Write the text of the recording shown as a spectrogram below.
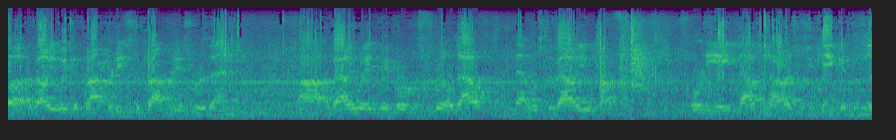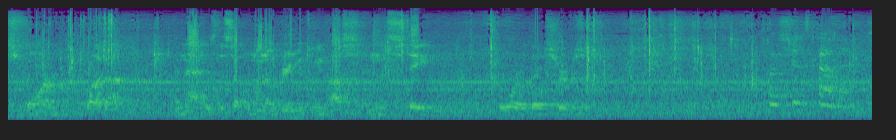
uh, evaluate the properties. The properties were then uh, evaluated, paperwork was filled out, and that was the value, about $48,000, which you can't get from this form, but, uh, and that is the supplemental agreement between us and the state for those services. Questions, comments?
